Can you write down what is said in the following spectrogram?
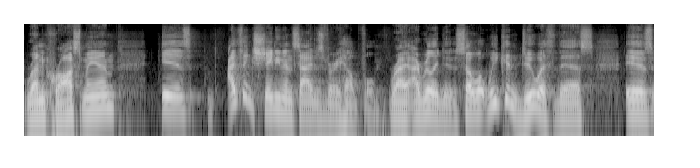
run crossman is i think shading inside is very helpful right? I really do. So what we can do with this is,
